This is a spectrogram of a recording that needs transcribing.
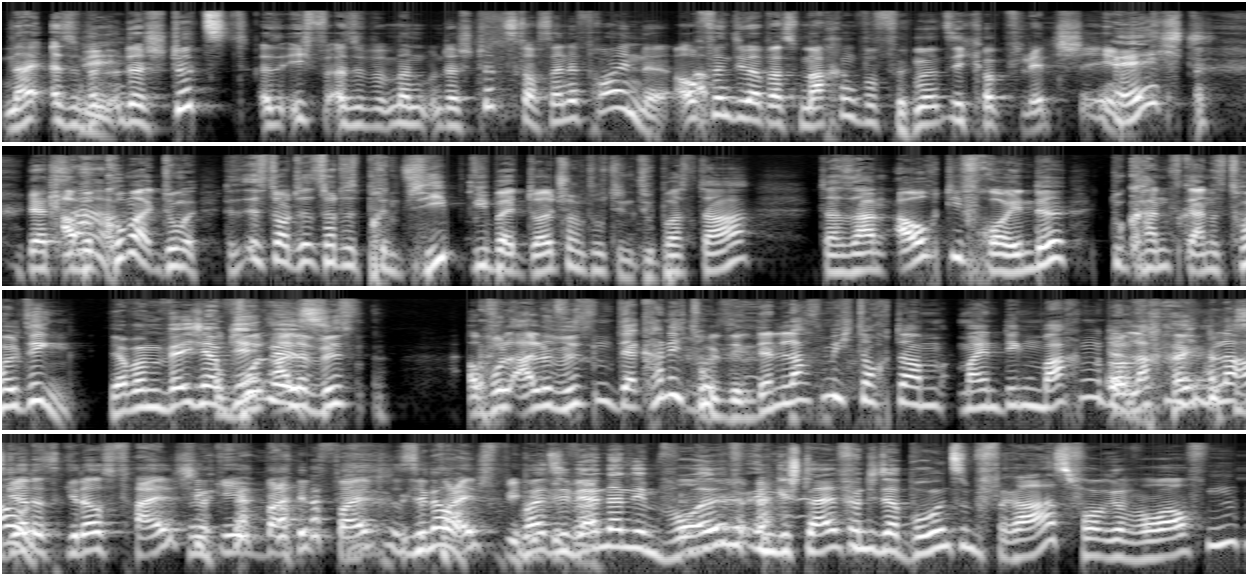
Nein, also man unterstützt, also ich, also man unterstützt doch seine Freunde. Auch wenn sie mal was machen, wofür man sich komplett schämt. Echt? Ja, klar. Aber guck mal, du, das, ist doch, das ist doch das Prinzip, wie bei Deutschland sucht den Superstar. Da sagen auch die Freunde, du kannst ganz toll singen. Ja, aber mit welchem Obwohl Ergebnis? alle wissen. Obwohl alle wissen, der kann nicht toll singen. Dann lass mich doch da mein Ding machen, dann lachen mich alle das, geht- aus. das geht aufs Falsche, geht bald falsches Genau, Beispiel. weil sie werden dann dem Wolf in Gestalt von Dieter Bohlen zum Fraß vorgeworfen.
